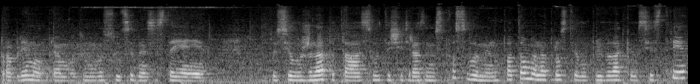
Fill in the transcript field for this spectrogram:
проблема, он прям вот у него суицидное состояние. То есть его жена пыталась вытащить разными способами, но потом она просто его привела к его сестре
